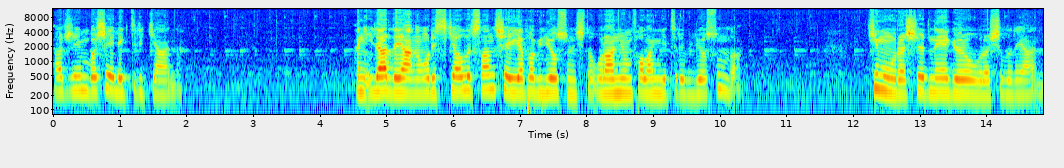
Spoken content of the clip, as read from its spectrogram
Her şeyin başı elektrik yani. Hani ileride yani o riski alırsan şey yapabiliyorsun işte uranyum falan getirebiliyorsun da. Kim uğraşır neye göre uğraşılır yani.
